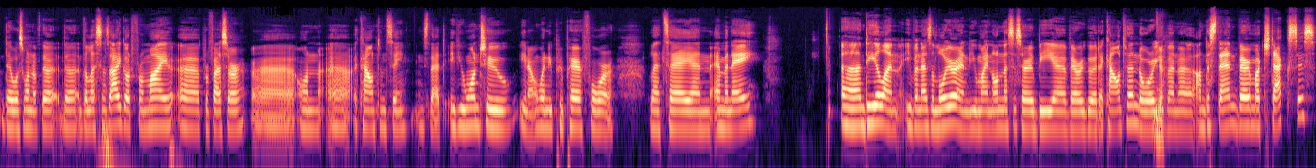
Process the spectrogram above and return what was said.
There was one of the, the, the lessons I got from my uh, professor uh, on uh, accountancy is that if you want to, you know, when you prepare for, let's say, an M&A uh, deal and even as a lawyer and you might not necessarily be a very good accountant or yeah. even uh, understand very much taxes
